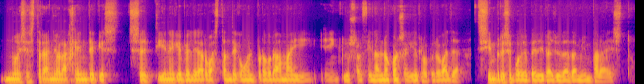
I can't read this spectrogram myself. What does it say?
no es extraño a la gente que se tiene que pelear bastante con el programa y, e incluso al final no conseguirlo. Pero vaya, siempre se puede pedir ayuda también para esto.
